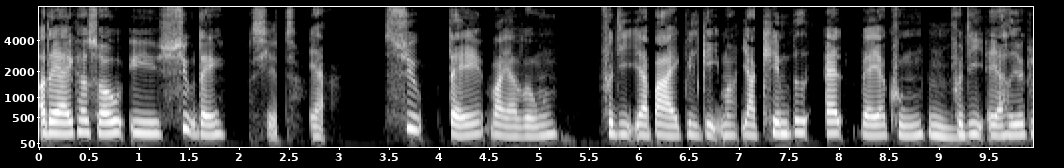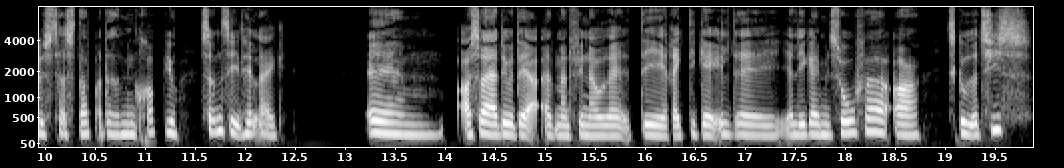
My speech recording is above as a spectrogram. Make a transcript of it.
Og da jeg ikke havde sovet i syv dage, Shit. Syv dage var jeg vågen, fordi jeg bare ikke ville give mig. Jeg kæmpede alt, hvad jeg kunne, Mm. fordi jeg havde jo ikke lyst til at stoppe, og det havde min krop jo sådan set heller ikke. Øhm, og så er det jo der, at man finder ud af, at det er rigtig galt. Øh, Jeg ligger i min sofa og skal ud og tisse.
